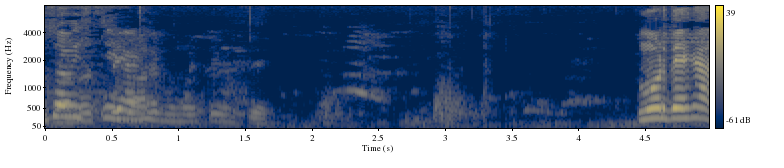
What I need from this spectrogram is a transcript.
सब इसकी मोर देखा?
